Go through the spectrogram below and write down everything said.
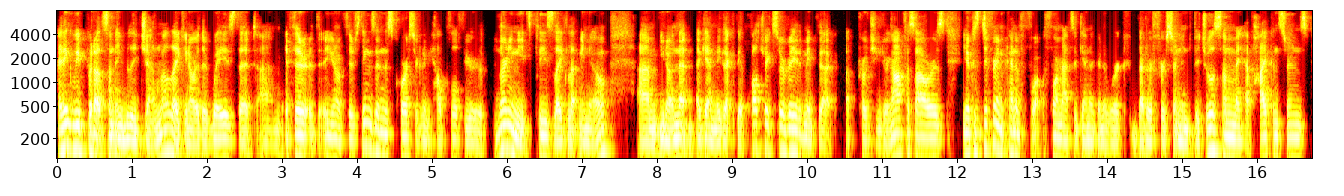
I think we put out something really general, like, you know, are there ways that um, if there, you know, if there's things in this course that are going to be helpful for your learning needs, please like, let me know. Um, you know, and then again, maybe that could be a Qualtrics survey, maybe that approaching during office hours, you know, because different kind of for formats, again, are going to work better for certain individuals. Some may have high concerns,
